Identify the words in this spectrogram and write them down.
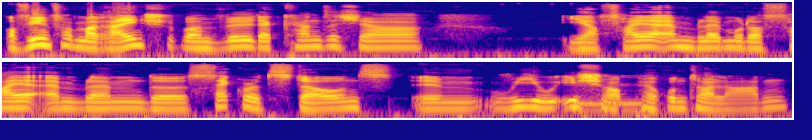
auf jeden Fall mal reinschnuppern will, der kann sich ja ja, Fire Emblem oder Fire Emblem The Sacred Stones im Wii U eShop mhm. herunterladen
